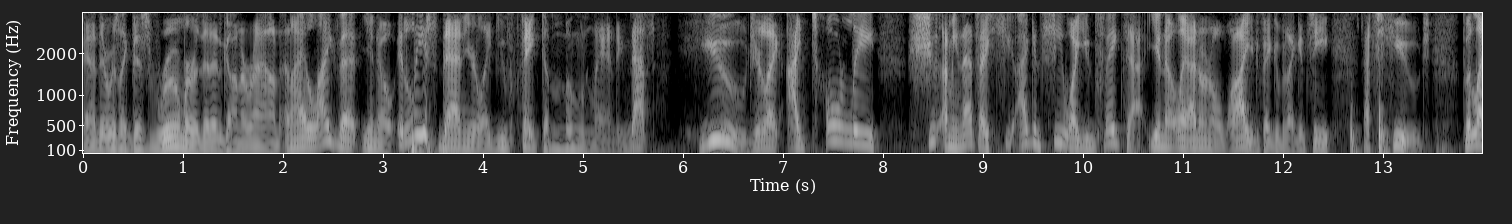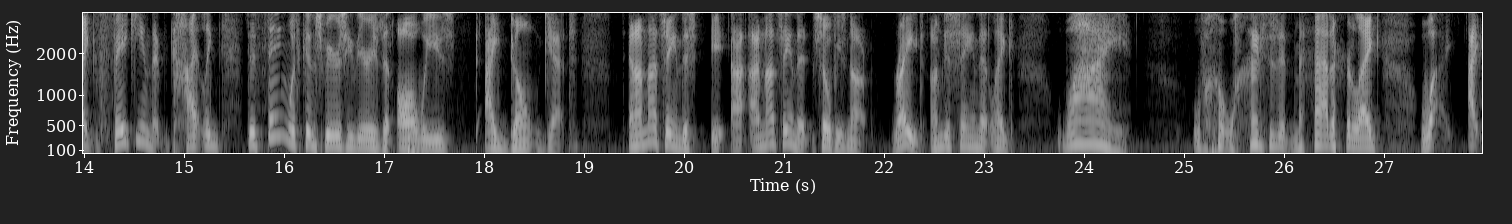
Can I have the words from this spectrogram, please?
And there was like this rumor that had gone around, and I like that you know at least then you're like you faked a moon landing. That's huge. You're like I totally shoot. I mean that's a hu- I could see why you'd fake that. You know like I don't know why you'd fake it, but I could see that's huge. But like faking that like the thing with conspiracy theories that always I don't get. And I'm not saying this. I'm not saying that Sophie's not right. I'm just saying that like, why? Why does it matter? Like, why? I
